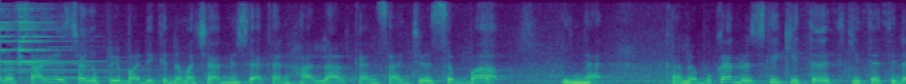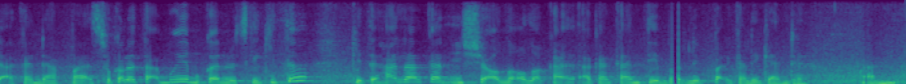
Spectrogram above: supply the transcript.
kalau saya secara peribadi kena macam ni saya akan halalkan saja sebab ingat kalau bukan rezeki kita kita tidak akan dapat. So kalau tak beri bukan rezeki kita kita halalkan insya-Allah Allah akan, ganti berlipat kali ganda. Amin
